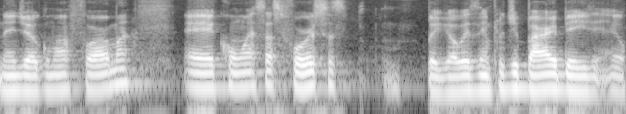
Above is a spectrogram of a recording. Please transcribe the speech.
né, de alguma forma é, com essas forças pegar o exemplo de Barbie aí.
